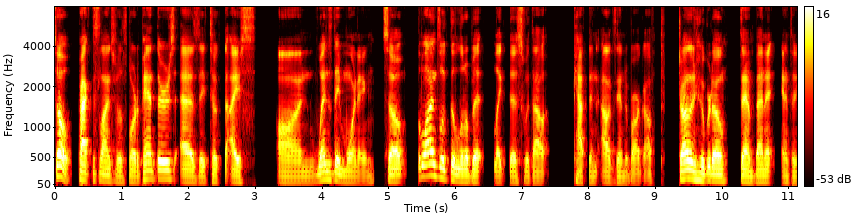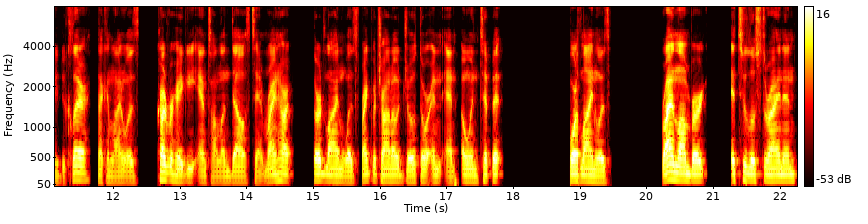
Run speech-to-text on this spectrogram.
So, practice lines for the Florida Panthers as they took the ice on Wednesday morning. So, the lines looked a little bit like this without captain Alexander Barkov. Jonathan Huberdeau, Sam Bennett, Anthony Duclair. Second line was Carter Verhaeghe, Anton Lundell, Sam Reinhart. Third line was Frank Vatrano, Joe Thornton, and Owen Tippett. Fourth line was Ryan Lomberg, Eetu Luostarinen,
